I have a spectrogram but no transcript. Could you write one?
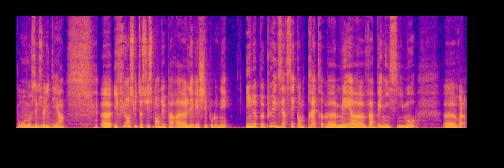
pour homosexualité. Hein. Euh, il fut ensuite suspendu par euh, l'évêché polonais. Il ne peut plus exercer comme prêtre, euh, mais euh, va benissimo. Euh, voilà.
